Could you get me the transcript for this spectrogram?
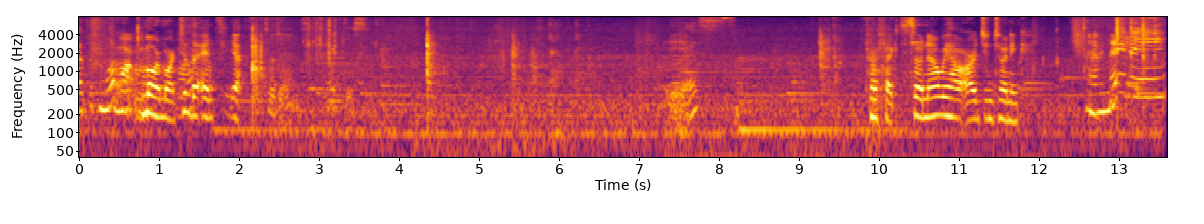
I put more. More. More, more, till the end. Yeah. To the end. Like this. Yes. Perfect. So now we have our gin tonic. Amazing.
